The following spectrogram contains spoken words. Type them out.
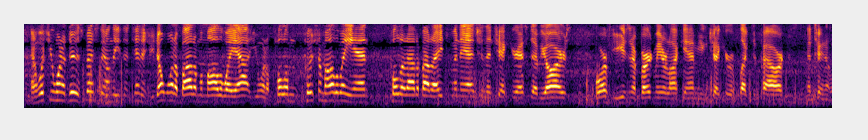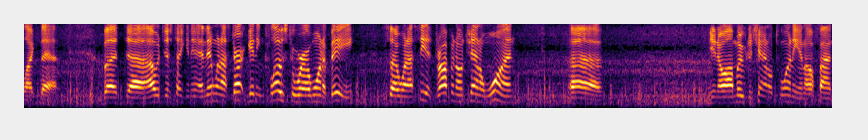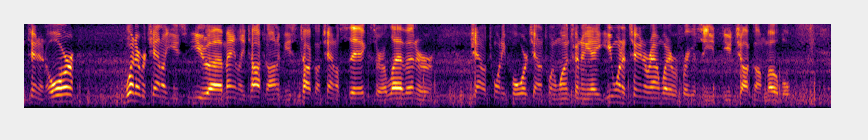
And what you want to do, especially on these antennas, you don't want to bottom them all the way out. You want to pull them, push them all the way in, pull it out about an eighth of an inch, and then check your SWRs. Or if you're using a bird meter like I am, you can check your reflected power and tune it like that. But uh, I would just take it in. And then when I start getting close to where I want to be, so when I see it dropping on channel 1, uh, you know, I'll move to channel 20 and I'll fine tune it. Or whatever channel you, you uh, mainly talk on. If you talk on channel 6 or 11 or channel 24, channel 21, 28, you want to tune around whatever frequency you, you chalk on mobile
